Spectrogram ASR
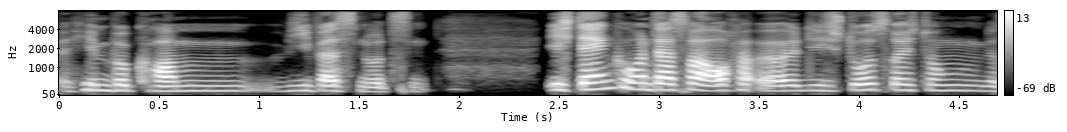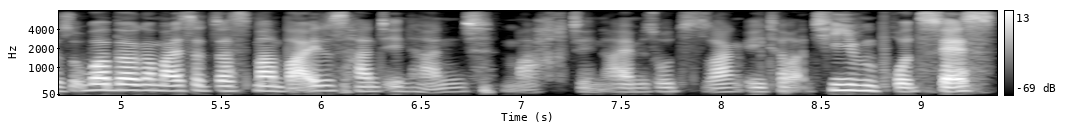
hinbekommen, wie wir es nutzen. Ich denke, und das war auch äh, die Stoßrichtung des Oberbürgermeisters, dass man beides Hand in Hand macht in einem sozusagen iterativen Prozess.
